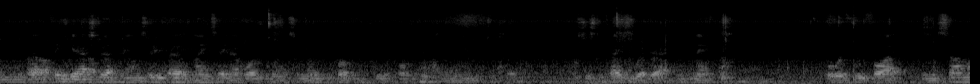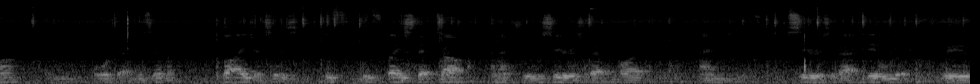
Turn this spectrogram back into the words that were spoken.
in the Well, I think it has to happen in 2018, otherwise we're going to some major problems with the politics in the industry. So it's just a case of whether it happens next, or if we fight in the summer, um, or if it happens December. Like AJ says, if, if they stepped up and actually were serious about the fight and serious about a deal that we're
